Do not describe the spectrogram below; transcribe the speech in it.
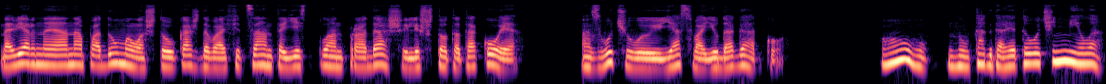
Наверное, она подумала, что у каждого официанта есть план продаж или что-то такое. Озвучиваю я свою догадку. Оу, ну тогда это очень мило.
